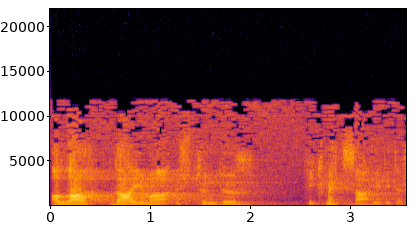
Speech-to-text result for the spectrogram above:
Allah daima üstündür, hikmet sahibidir.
